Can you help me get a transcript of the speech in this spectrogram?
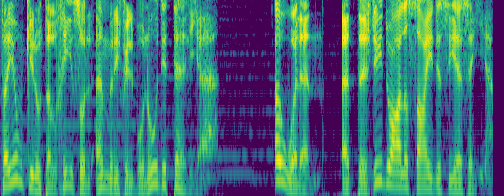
فيمكن تلخيص الأمر في البنود التالية. اولا التجديد على الصعيد السياسي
